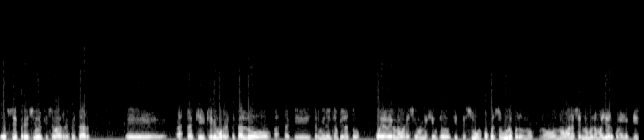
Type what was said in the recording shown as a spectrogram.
Ese precio es el que se va a respetar eh, hasta que queremos respetarlo hasta que termine el campeonato. Puede haber una variación, un ejemplo, que te suba un poco el seguro, pero no, no, no van a ser números mayores, ponerle que,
